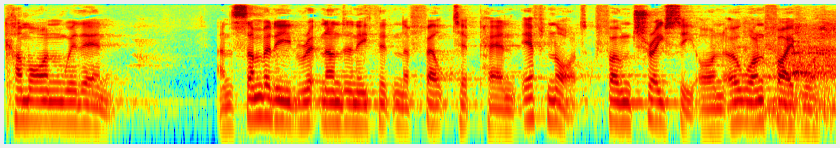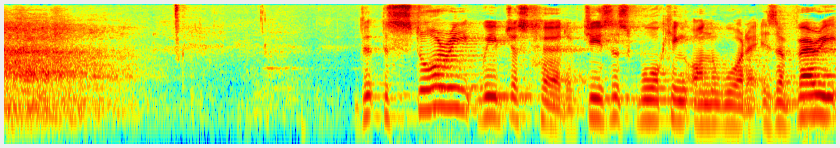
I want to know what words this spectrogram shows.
come on within. And somebody had written underneath it in a felt tip pen, If not, phone Tracy on 0151. The, the story we've just heard of Jesus walking on the water is a very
